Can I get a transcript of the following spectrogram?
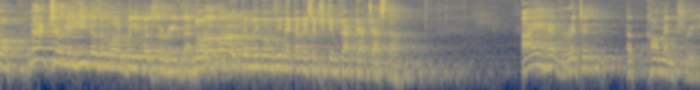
foc. Naturally, he doesn't want believers to read that book. Normal că nu-i convine ca noi să citim cartea aceasta. I have written a commentary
